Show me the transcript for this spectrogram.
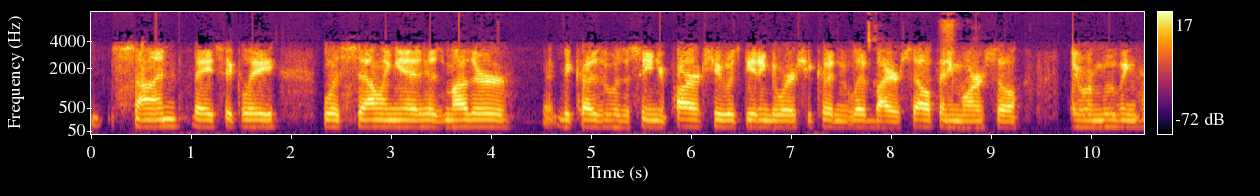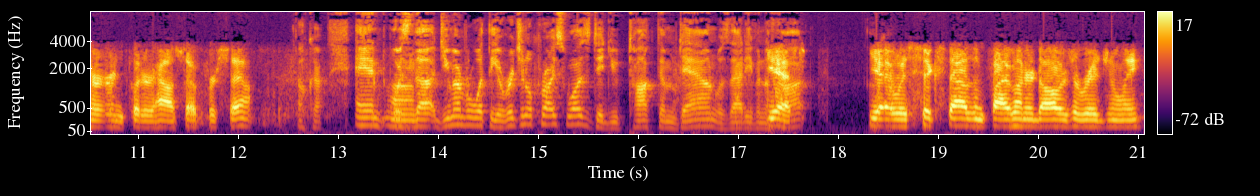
the son basically was selling it. His mother, because it was a senior park, she was getting to where she couldn't live by herself anymore. So they were moving her and put her house up for sale. Okay. And was Um, the do you remember what the original price was? Did you talk them down? Was that even a Yes. thought? Yeah, it was six thousand five hundred dollars originally.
